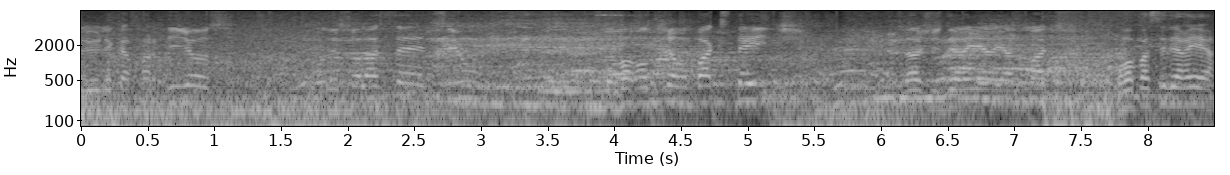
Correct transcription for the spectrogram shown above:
Salut les cafardillos On est sur la scène, c'est où On va rentrer en backstage. Là juste derrière il y a le match. On va passer derrière.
